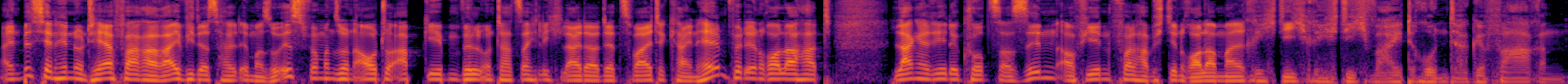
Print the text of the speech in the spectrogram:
ein bisschen Hin- und Herfahrerei, wie das halt immer so ist, wenn man so ein Auto abgeben will und tatsächlich leider der zweite keinen Helm für den Roller hat. Lange Rede, kurzer Sinn. Auf jeden Fall habe ich den Roller mal richtig, richtig weit runtergefahren.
